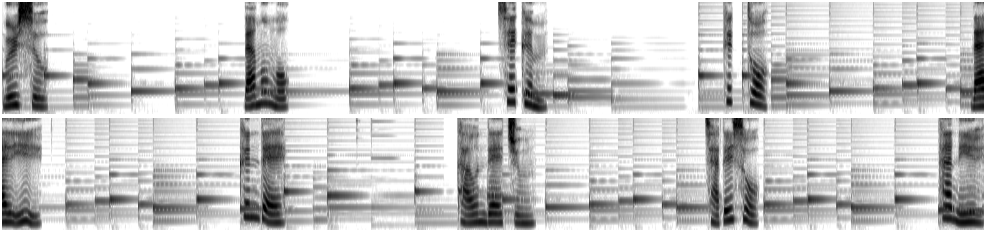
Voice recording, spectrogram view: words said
물수 나무목 세금 획토 날일 큰데 가운데 중. 작을 소. 한일.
